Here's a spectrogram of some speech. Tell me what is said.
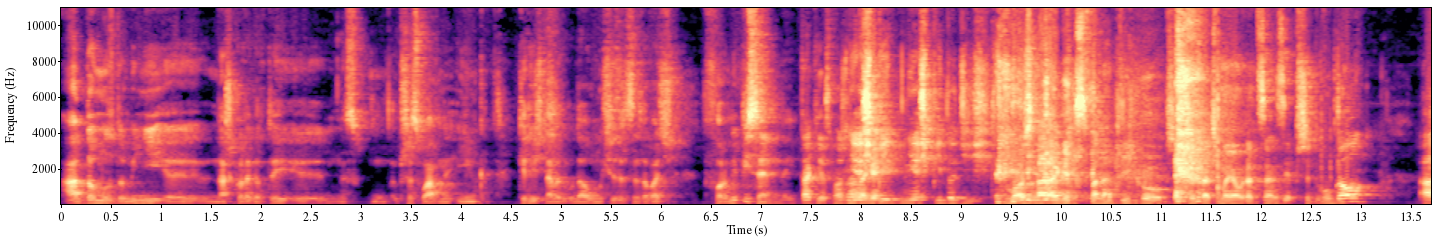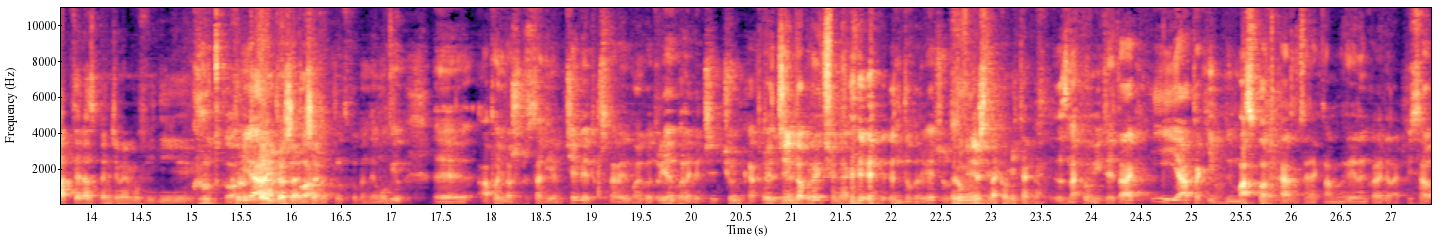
A Domus Domini, e, nasz kolega tutaj przesławny Ink, kiedyś nawet udało mu się zrecenzować w formie pisemnej. Tak jest, można Nie śpi, nie śpi do dziś. można na Games Fanaticu przeczytać moją recenzję przydługą, a teraz będziemy mówili Krótko, krótko ja i do rzeczy. Bardzo krótko będę mówił. E, A ponieważ przedstawiłem Ciebie, to przedstawię mojego drugiego kolegę, czyli Ciuńka. który- Dzień dobry, Ciuniek. Dobry wieczór. Również znakomitego. znakomity, tak? I ja taki maskotka, jak tam jeden kolega napisał,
